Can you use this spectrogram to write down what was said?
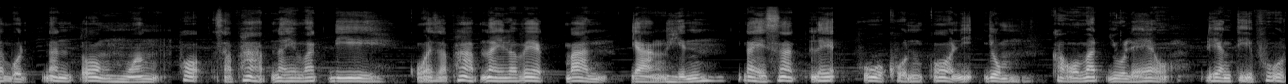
ระบทนั่นต้องห่วง เพราะสภาพในวัดดีกว่าสภาพในละแวกบ้านอย่างเห็นได้สัตว์และผู้คนก็นิยม เข้าวัดอยู่แล้ว เรื่องที่พูด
